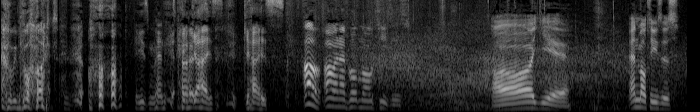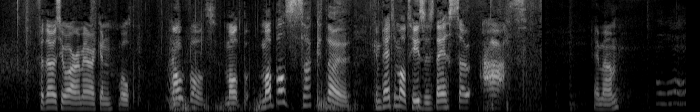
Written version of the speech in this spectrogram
we bought his Mentos. guys, guys. Oh, oh, and I bought Maltesers. Oh yeah, and Maltesers. For those who are American, well, Malt balls. Malt malt balls suck though. Compared to Maltesers, they're so ass. Hey mum, Hey, yeah.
